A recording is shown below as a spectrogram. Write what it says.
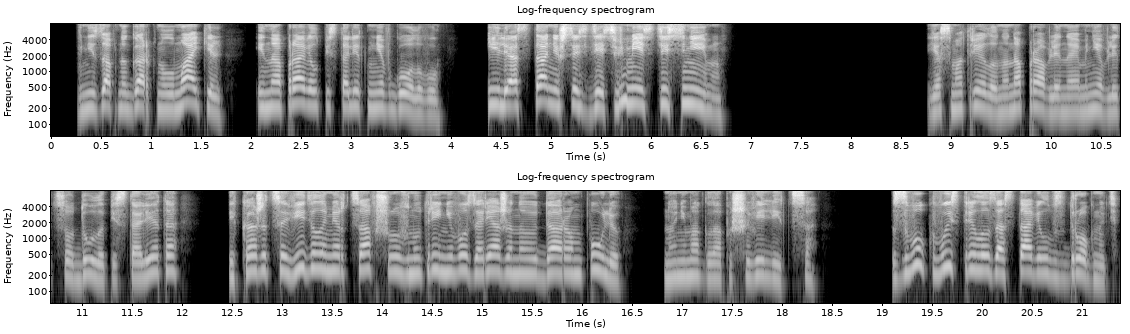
– внезапно гаркнул Майкель и направил пистолет мне в голову. «Или останешься здесь вместе с ним!» Я смотрела на направленное мне в лицо дуло пистолета и, кажется, видела мерцавшую внутри него заряженную даром пулю, но не могла пошевелиться. Звук выстрела заставил вздрогнуть.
